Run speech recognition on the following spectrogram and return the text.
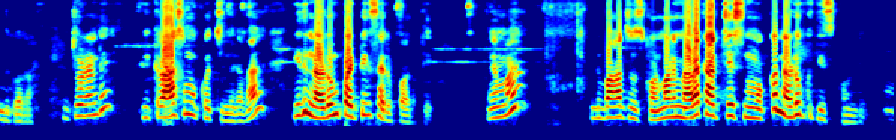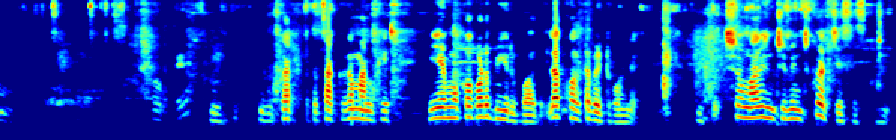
ఇదిగోరా చూడండి. ఈ క్రాస్ ముక్క వచ్చింది కదా ఇది నడుము పట్టికి సరిపోద్ది. ఏమ్మా? ఇది బాగా చూసుకోండి. మనం మెడ కట్ చేసిన ముక్క నడుముకు తీసుకోండి. కరెక్ట్గా చక్కగా మనకి ఏ ముక్క కూడా బీరిపోదు. ఇలా కొలత పెట్టుకోండి. సుమారు ఇంచుమించుకు వచ్చేసేసుకోండి.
